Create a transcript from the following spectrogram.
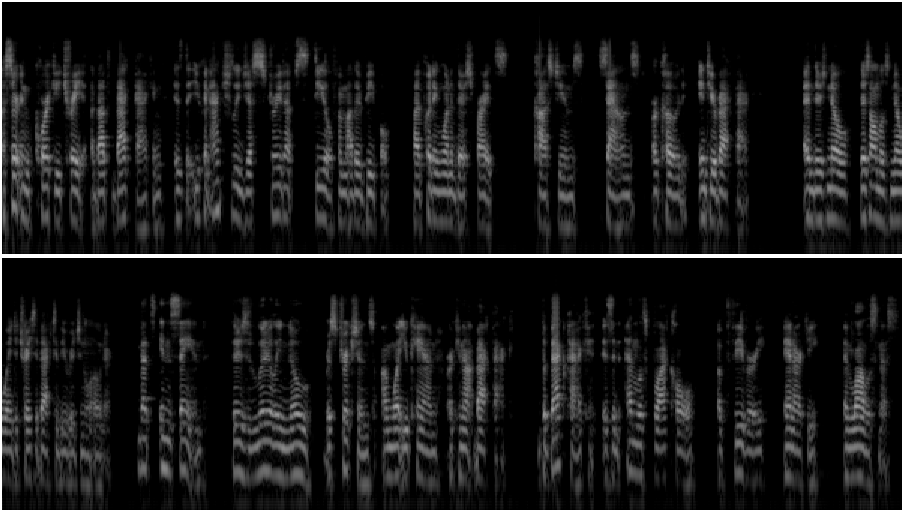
A certain quirky trait about backpacking is that you can actually just straight up steal from other people by putting one of their sprites, costumes, sounds, or code into your backpack. And there's no there's almost no way to trace it back to the original owner. That's insane. There's literally no restrictions on what you can or cannot backpack. The backpack is an endless black hole of thievery, anarchy, and lawlessness.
